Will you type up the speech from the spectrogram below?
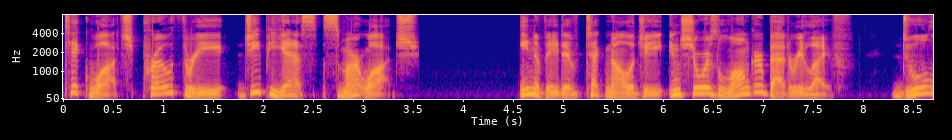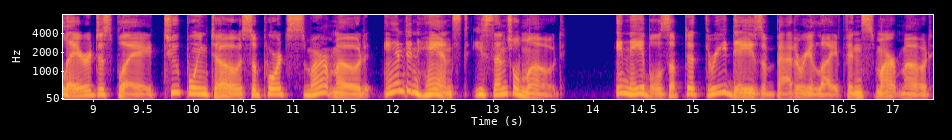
TicWatch Pro 3 GPS Smartwatch. Innovative technology ensures longer battery life. Dual layer display 2.0 supports smart mode and enhanced essential mode. Enables up to 3 days of battery life in smart mode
